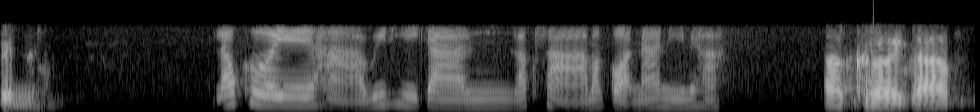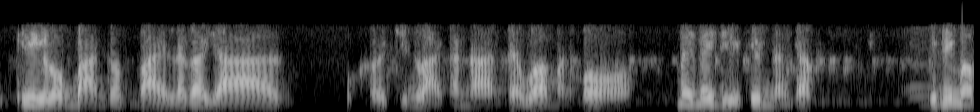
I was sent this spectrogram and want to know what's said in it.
เป็น แล้วเคยหาวิธีการรักษามาก่อนหน้านี้ไหมคะเอ่อเคยครับ ที่โรงพยาบาลก็ไปแล้วก็ยาเคยกินหลายขนาดแต่ว่ามันก็ไม่ไม่ดีขึ้นนะครับ ทีนี้มา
